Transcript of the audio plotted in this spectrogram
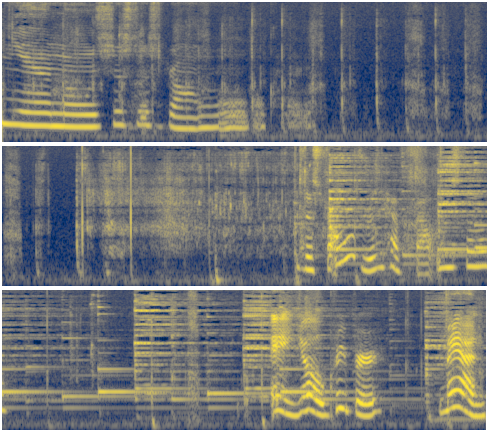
Yeah, no, it's just a stronghold. Okay. Does strongholds really have fountains though? Hey, yo, creeper. Man,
